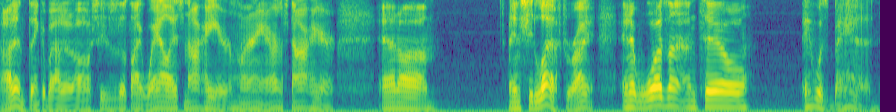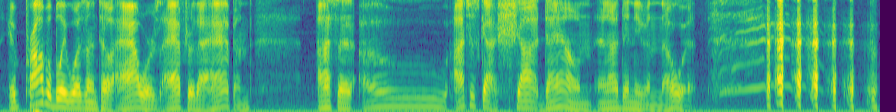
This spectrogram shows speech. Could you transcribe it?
I didn't think about it at all. She was just like, well, it's not here, it's not here, and um and she left, right? And it wasn't until it was bad. It probably wasn't until hours after that happened. I said, Oh, I just got shot down and I didn't even know it.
